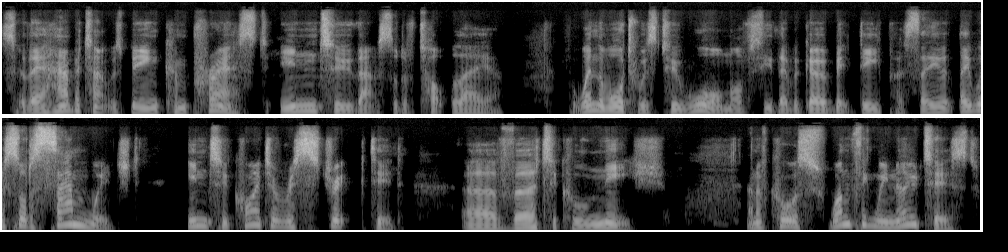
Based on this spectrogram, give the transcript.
So their habitat was being compressed into that sort of top layer. But when the water was too warm, obviously they would go a bit deeper. So they, they were sort of sandwiched into quite a restricted uh, vertical niche. And of course, one thing we noticed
